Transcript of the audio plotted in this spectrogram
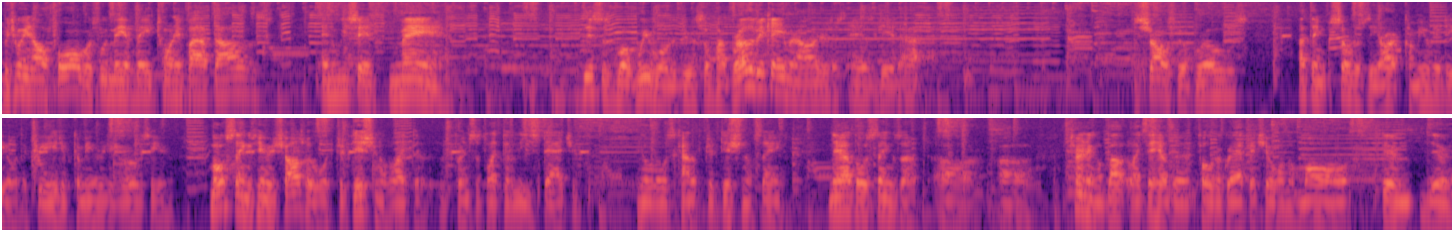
between all four of us, we may have made twenty-five dollars, and we said, "Man, this is what we want to do." So my brother became an artist, as did I. Charlottesville grows. I think so does the art community or the creative community grows here. Most things here in Charlottesville were traditional, like the, for instance, like the Lee statue, you know, those kind of traditional things. Now those things are, are, turning about, like they have the photographic show on the mall. They're, they're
